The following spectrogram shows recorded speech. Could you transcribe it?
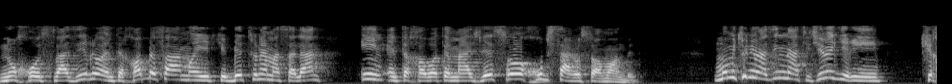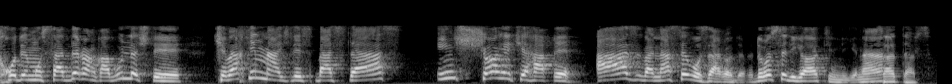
نخست وزیر رو انتخاب بفرمایید که بتونه مثلا این انتخابات مجلس رو خوب سر و سامان بده. ما می‌تونیم از این نتیجه بگیریم که خود مصدق قبول داشته که وقتی مجلس بسته است این شاه که حق از و نصف وزرا داره. درسته دیگه آرتین دیگه نه؟ صد درصد.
